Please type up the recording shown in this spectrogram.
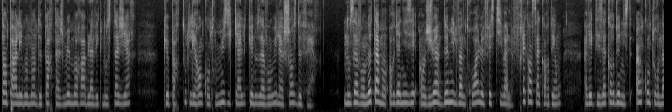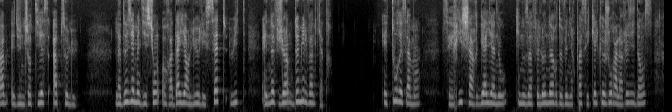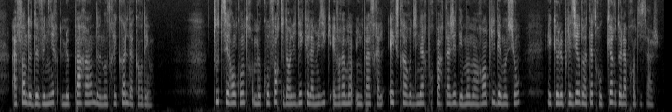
tant par les moments de partage mémorables avec nos stagiaires que par toutes les rencontres musicales que nous avons eu la chance de faire. Nous avons notamment organisé en juin 2023 le festival Fréquence Accordéon avec des accordéonistes incontournables et d'une gentillesse absolue. La deuxième édition aura d'ailleurs lieu les 7, 8 et 9 juin 2024. Et tout récemment, c'est Richard Galliano qui nous a fait l'honneur de venir passer quelques jours à la résidence afin de devenir le parrain de notre école d'accordéon. Toutes ces rencontres me confortent dans l'idée que la musique est vraiment une passerelle extraordinaire pour partager des moments remplis d'émotions et que le plaisir doit être au cœur de l'apprentissage.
